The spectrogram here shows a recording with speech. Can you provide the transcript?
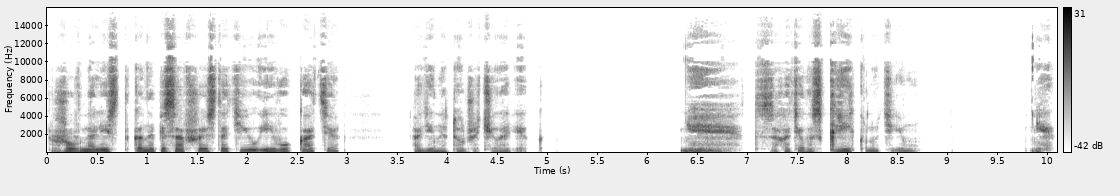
журналистка, написавшая статью, и его Катя — один и тот же человек. Нет, захотелось крикнуть ему. Нет,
